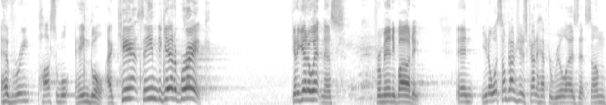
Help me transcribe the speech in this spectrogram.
every possible angle. I can't seem to get a break. Can I get a witness? from anybody. And you know what? Sometimes you just kind of have to realize that some,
